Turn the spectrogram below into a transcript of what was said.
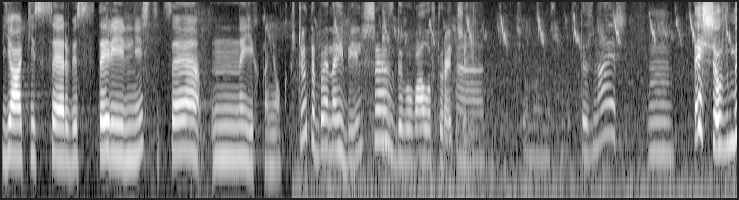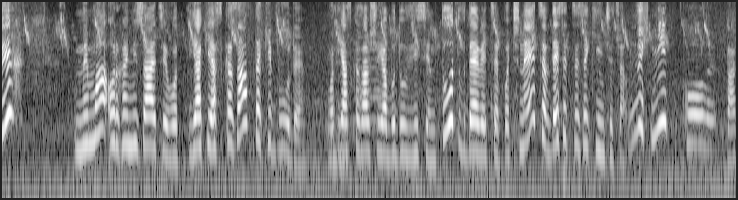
якість, сервіс, стерильність це не їх коньок. Що тебе найбільше здивувало в Туреччині? Сказати? Ти знаєш, те, що в них нема організації. От як я сказав, так і буде. От я сказав, що я буду в 8 тут, в 9 це почнеться, в 10 це закінчиться. У них ніколи так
